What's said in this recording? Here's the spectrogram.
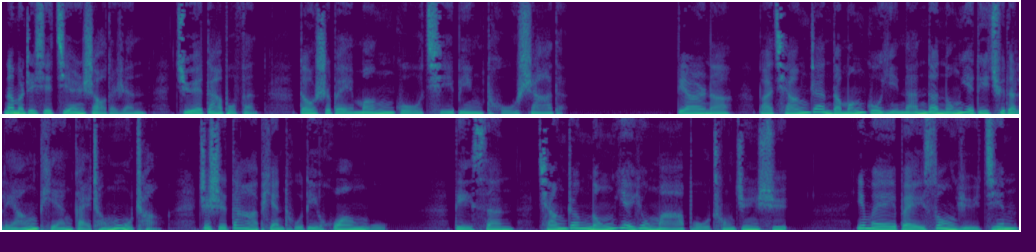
那么这些减少的人，绝大部分。都是被蒙古骑兵屠杀的。第二呢，把强占的蒙古以南的农业地区的良田改成牧场，致使大片土地荒芜。第三，强征农业用马补充军需，因为北宋与金、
